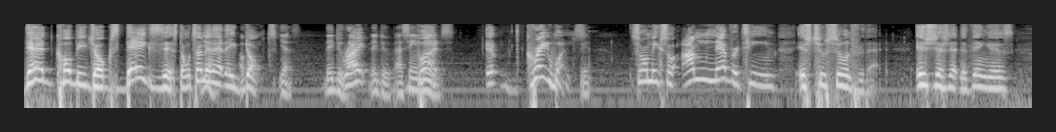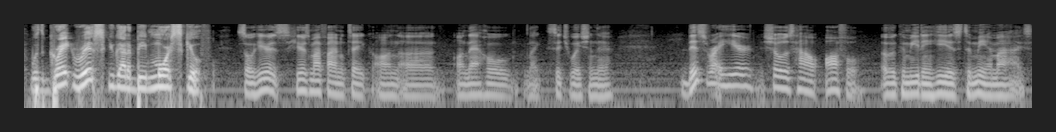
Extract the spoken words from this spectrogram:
dead Kobe jokes they exist. Don't tell me that they Of- don't. Yes, they do. Right? They do. I seen But memes. it, great ones. Yeah. So I mean, so I'm never team. It's too soon for that. It's just that the thing is, with great risk, you got to be more skillful. So here's here's my final take on uh on that whole like situation there. This right here shows how awful of a comedian he is to me in my eyes,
